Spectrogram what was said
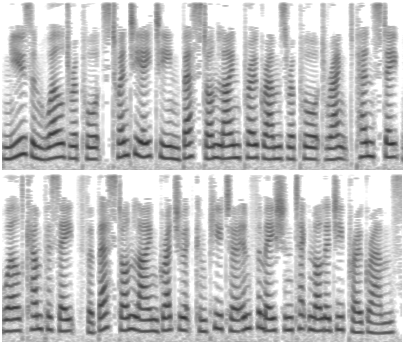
News & World Report's 2018 Best Online Programs report ranked Penn State World Campus 8th for Best Online Graduate Computer Information Technology Programs.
